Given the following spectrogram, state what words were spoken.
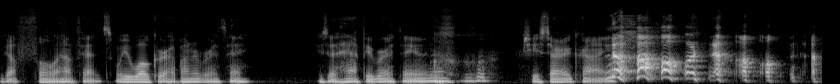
We got full outfits. We woke her up on her birthday. We said happy birthday Oona. She started crying. No no no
